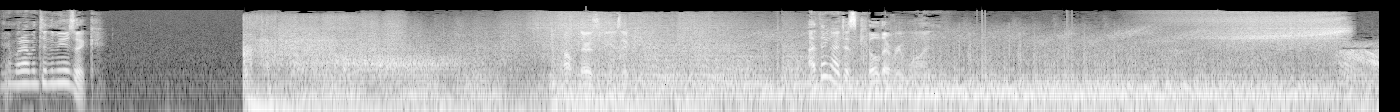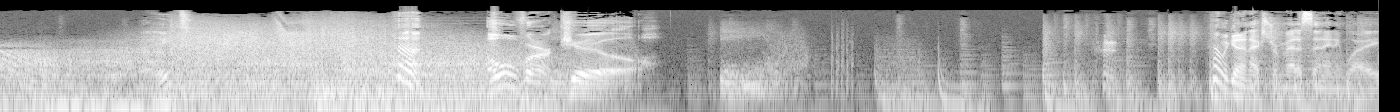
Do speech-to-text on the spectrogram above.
And what happened to the music? Oh, there's the music. I think I just killed everyone. Wait. Huh. Overkill! we get an extra medicine anyway.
